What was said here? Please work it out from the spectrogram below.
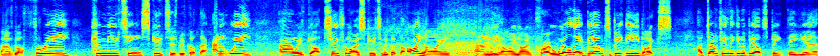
and I've got three commuting scooters. We've got the Antwi, and we've got two from iScooter. We've got the i9 and the i9 Pro. Will they be able to beat the e-bikes? I don't think they're going to be able to beat the uh,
